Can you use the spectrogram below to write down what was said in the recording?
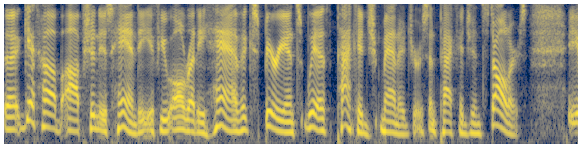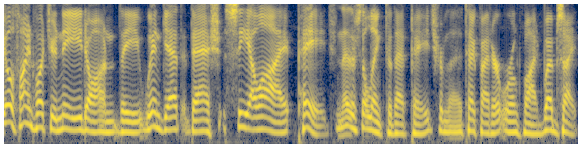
The GitHub option is handy if you already have experience with package managers and package installers. You'll find what you need on the winget CLI page. There's a link to that page from the TechByter Worldwide website.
